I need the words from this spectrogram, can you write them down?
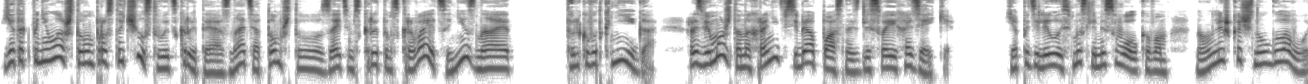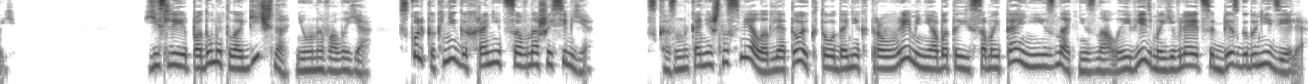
Я так поняла, что он просто чувствует скрытое, а знать о том, что за этим скрытым скрывается, не знает. Только вот книга. Разве может она хранить в себе опасность для своей хозяйки? Я поделилась мыслями с Волковым, но он лишь качнул головой. Если подумать логично, не унывала я, сколько книга хранится в нашей семье? Сказано, конечно, смело для той, кто до некоторого времени об этой самой тайне и знать не знала, и ведьмой является без году неделя.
